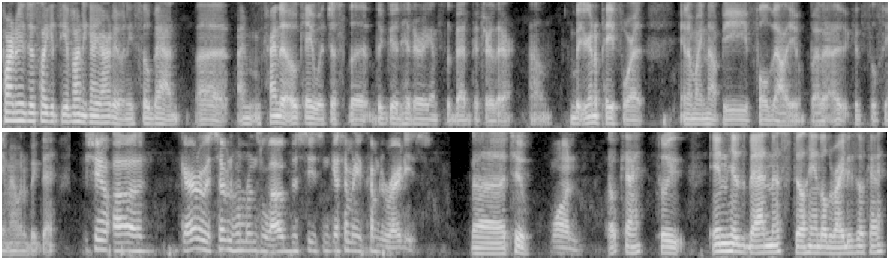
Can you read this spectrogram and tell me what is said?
Part of me is just like it's Giovanni Gallardo and he's so bad. Uh, I'm kind of okay with just the the good hitter against the bad pitcher there. Um, but you're gonna pay for it, and it might not be full value, but I, I could still see him having a big day. So, you know, uh, Gallardo has seven home runs allowed this season. Guess how many have come to righties? Uh, two. One. Okay, so he, in his badness, still handled righties okay.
